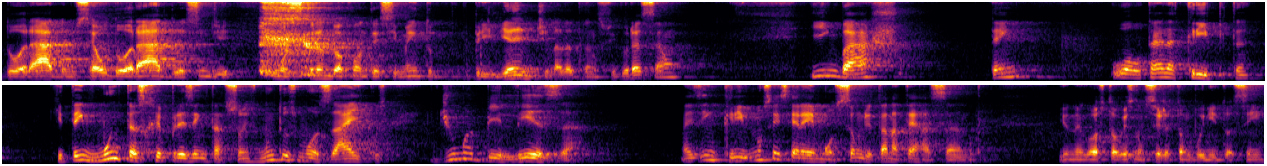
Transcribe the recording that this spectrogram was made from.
Dourado, um céu dourado, assim, de, mostrando o acontecimento brilhante lá da transfiguração. E embaixo tem o altar da cripta, que tem muitas representações, muitos mosaicos, de uma beleza, mas incrível. Não sei se era a emoção de estar na Terra Santa, e o negócio talvez não seja tão bonito assim,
